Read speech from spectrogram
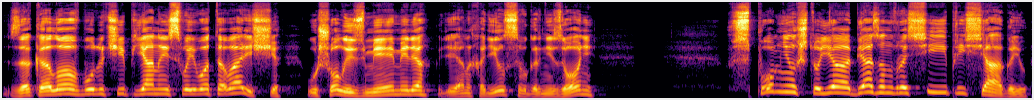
Заколов, будучи пьяный своего товарища, ушел из Мемеля, где я находился в гарнизоне, Вспомнил, что я обязан в России присягою,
